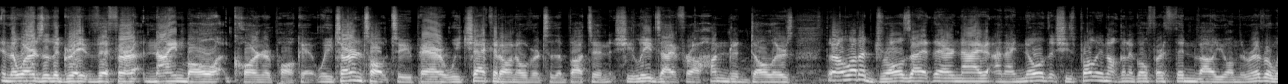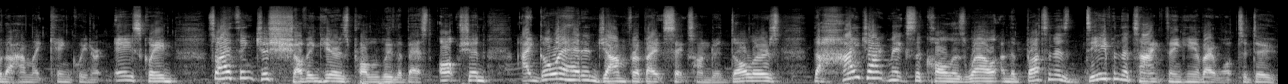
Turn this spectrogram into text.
In the words of the great Viffer, nine ball corner pocket. We turn top two pair, we check it on over to the button. She leads out for a hundred dollars. There are a lot of draws out there now, and I know that she's probably not going to go for thin value on the river with a hand like King Queen or Ace Queen. So I think just shoving here is probably the best option. I go ahead and jam for about six hundred dollars. The hijack makes the call as well, and the button is deep in the tank thinking about what to do.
